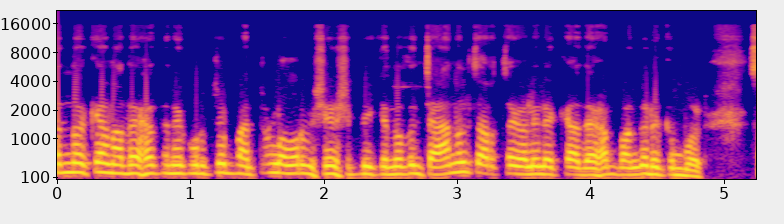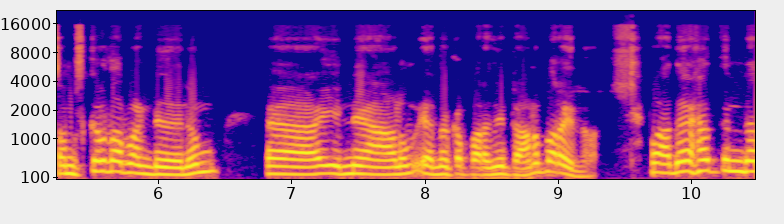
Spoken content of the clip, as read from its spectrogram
എന്നൊക്കെയാണ് അദ്ദേഹത്തിനെ കുറിച്ച് മറ്റുള്ളവർ വിശേഷിപ്പിക്കുന്നതും ചാനൽ ചർച്ചകളിലൊക്കെ അദ്ദേഹം പങ്കെടുക്കുമ്പോൾ സംസ്കൃത പണ്ഡിതനും ഇന്നയാളും എന്നൊക്കെ പറഞ്ഞിട്ടാണ് പറയുന്നത്. അപ്പോൾ അദ്ദേഹത്തിന്റെ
